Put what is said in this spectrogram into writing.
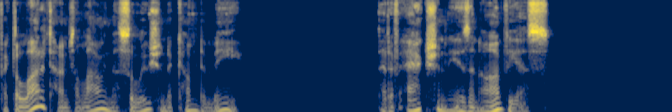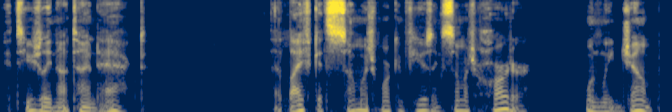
In fact, a lot of times allowing the solution to come to me. That if action isn't obvious, it's usually not time to act. That life gets so much more confusing, so much harder when we jump,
